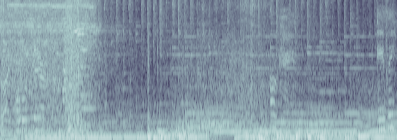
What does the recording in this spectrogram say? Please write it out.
All right, almost there. Easy.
